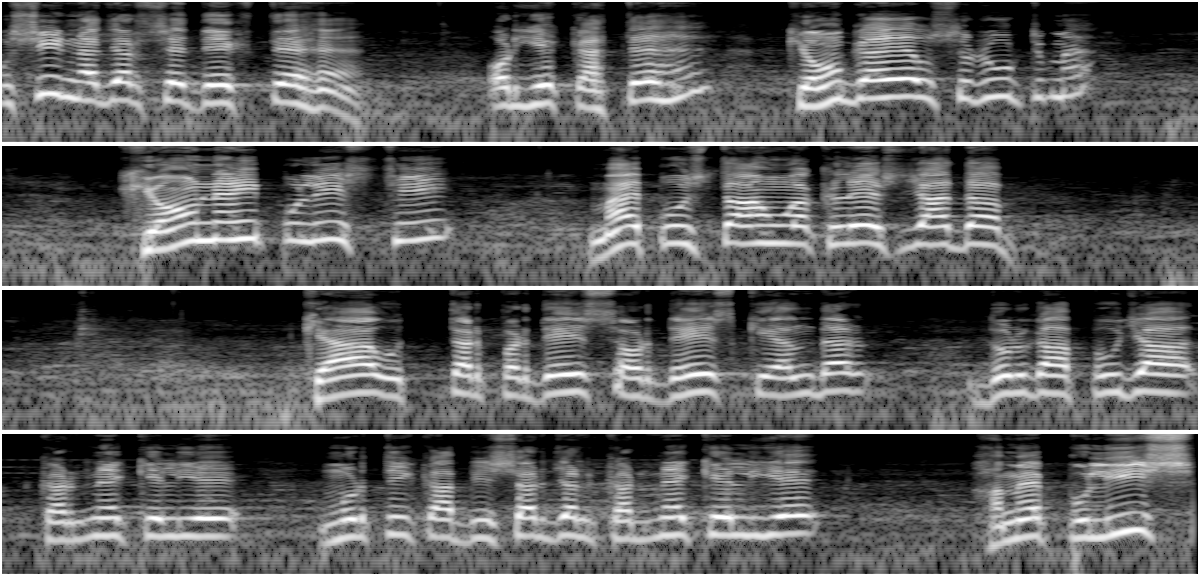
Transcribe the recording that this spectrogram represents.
उसी नज़र से देखते हैं और ये कहते हैं, क्यों गए उस रूट में? क्यों नहीं पुलिस थी? मैं पूछता हूँ, अखिलेश यादव, क्या उत्तर प्रदेश और देश के अंदर दुर्गा पूजा करने के लिए मूर्ति का विसर्जन करने के लिए हमें पुलिस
